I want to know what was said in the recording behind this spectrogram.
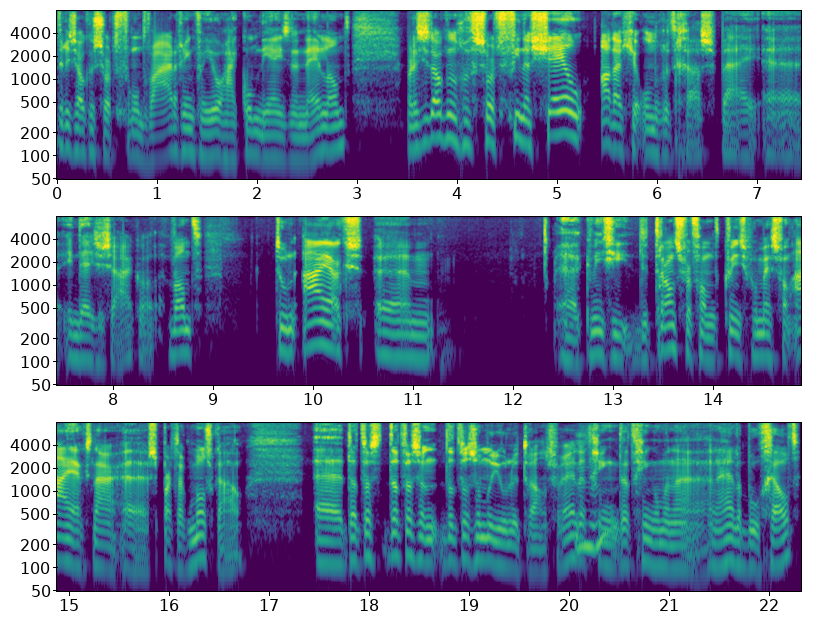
er is ook een soort verontwaardiging van, joh, hij komt niet eens naar Nederland. Maar er zit ook nog een soort financieel addertje onder het gras bij eh, in deze zaak. Want toen Ajax, ehm, eh, Quincy, de transfer van Quincy Promes van Ajax naar eh, Spartak Moskou. dat, was, dat, was een, dat was een miljoenentransfer. Hè? Dat, ging, dat ging om een, een heleboel geld.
